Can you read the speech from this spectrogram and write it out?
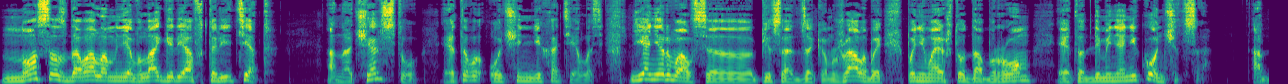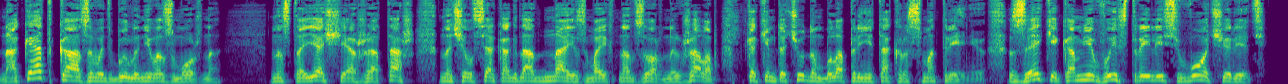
но создавало мне в лагере авторитет, а начальству этого очень не хотелось. Я не рвался писать зэкам жалобы, понимая, что добром это для меня не кончится. Однако и отказывать было невозможно. Настоящий ажиотаж начался, когда одна из моих надзорных жалоб каким-то чудом была принята к рассмотрению. Зэки ко мне выстроились в очередь,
